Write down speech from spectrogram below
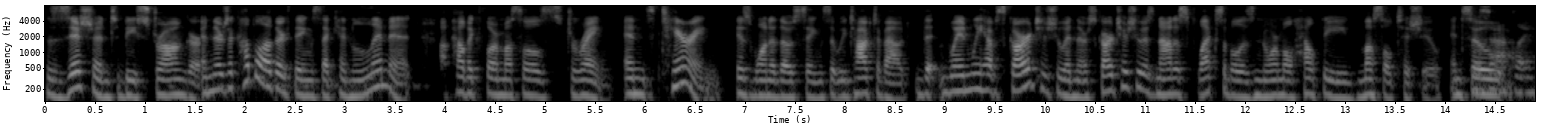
position to be stronger. And there's a couple other things that can limit a pelvic floor muscle's strength. And tearing is one of those things that we talked about. That when we have scar tissue in there, scar tissue is not as flexible as normal healthy muscle tissue. And so exactly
